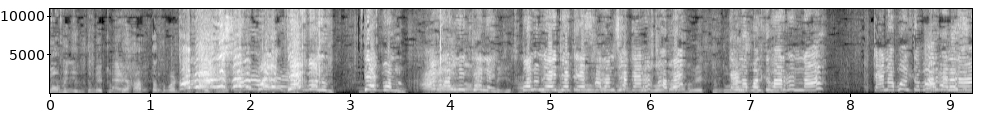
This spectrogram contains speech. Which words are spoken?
মফিজুল তুমি একটু হাতটা তোমার বলুন, ডেট বলুন। আমার লিখে নেই। বলুন, এই ডেটে সাধারণ শাখা হবে। কেন বলতে পারবেন না? কেন বলতে পারবেন না?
